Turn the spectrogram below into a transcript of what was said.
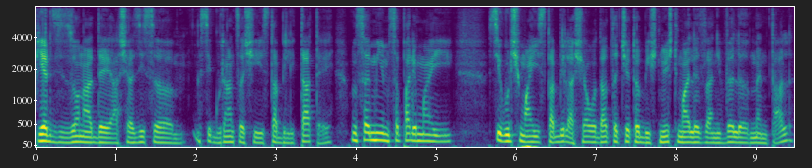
pierzi zona de așa zisă siguranță și stabilitate, însă mie mi se pare mai sigur și mai stabil așa odată ce te obișnuiești, mai ales la nivel mental.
